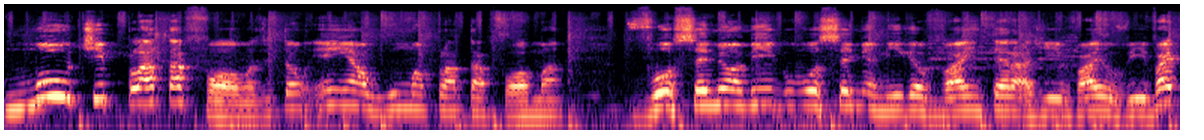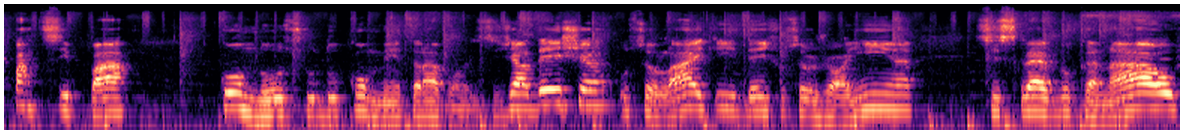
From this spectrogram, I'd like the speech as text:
multiplataformas. Então em alguma plataforma Você, meu amigo, você, minha amiga, vai interagir, vai ouvir, vai participar conosco do Comenta na Voz. Já deixa o seu like, deixa o seu joinha, se inscreve no canal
